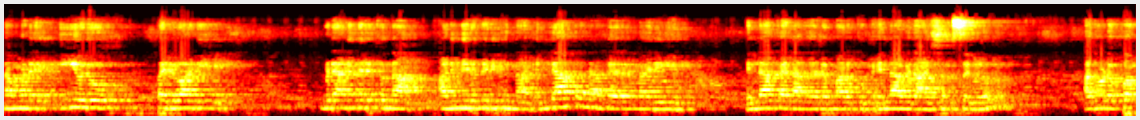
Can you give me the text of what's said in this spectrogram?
നമ്മുടെ ഈ ഒരു പരിപാടിയിൽ ഇവിടെ അണിനിരക്കുന്ന അണിനിരന്നിരിക്കുന്ന എല്ലാ കലാകാരന്മാരെയും എല്ലാ കലാകാരന്മാർക്കും എല്ലാവിധ ആശംസകളും. അതോടൊപ്പം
